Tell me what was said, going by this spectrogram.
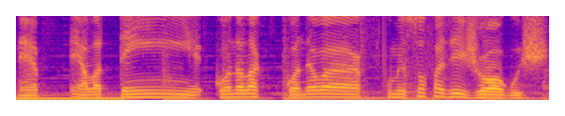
né, ela tem quando ela quando ela começou a fazer jogos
